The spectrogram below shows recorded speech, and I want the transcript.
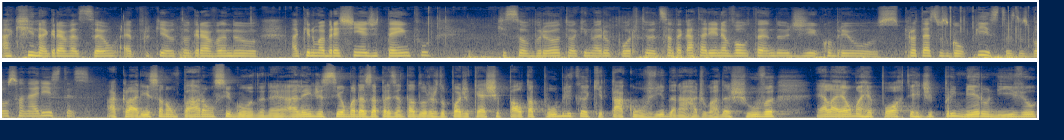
aqui na gravação, é porque eu estou gravando aqui numa brechinha de tempo que sobrou. Estou aqui no aeroporto de Santa Catarina voltando de cobrir os protestos golpistas dos bolsonaristas a Clarissa não para um segundo, né? Além de ser uma das apresentadoras do podcast Pauta Pública, que está com vida na Rádio Guarda-Chuva, ela é uma repórter de primeiro nível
